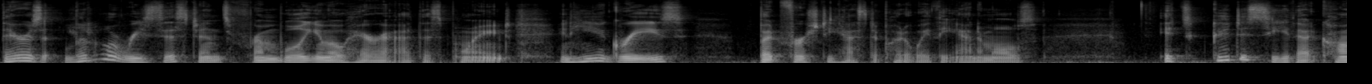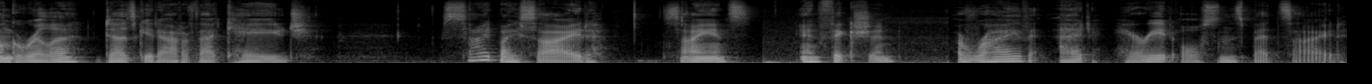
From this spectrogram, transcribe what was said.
There is little resistance from William O'Hara at this point, and he agrees, but first he has to put away the animals. It's good to see that Congorilla does get out of that cage. Side by side, science and fiction arrive at Harriet Olson's bedside,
